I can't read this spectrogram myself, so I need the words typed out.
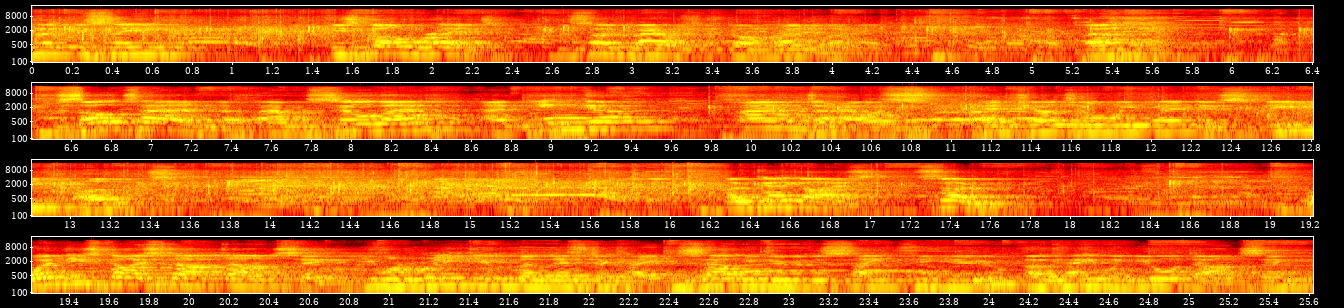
Me see. He's gone red. He's so embarrassed he's gone red, look. Uh, Zoltan, and Silvan, and Inga, and our head judge all weekend is Steve Hunt. Okay, guys, so when these guys start dancing, you will really give them a lift, okay? Because they'll be doing the same for you, okay, when you're dancing.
